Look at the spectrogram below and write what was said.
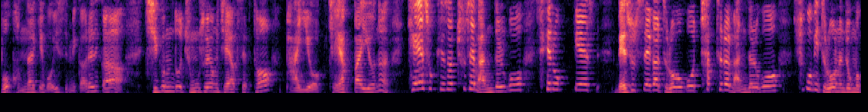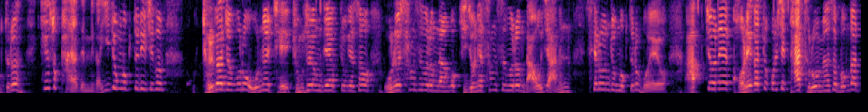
뭐 겁날 게 뭐 있습니까? 그러니까 지금도 중소형 제약 섹터 바이오, 제약 바이오는 계속해서 추세 만들고 새롭게 매수세가 들어오고 차트를 만들고 수급이 들어오는 종목들은 계속 봐야 됩니다. 이 종목들이 지금 결과적으로 오늘 제 중소형 제약 쪽에서 오늘 상승 흐름 나온 거 기존의 상승 흐름 나오지 않은 새로운 종목들은 뭐예요? 앞전에 거래가 조금씩 다 들어오면서 뭔가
